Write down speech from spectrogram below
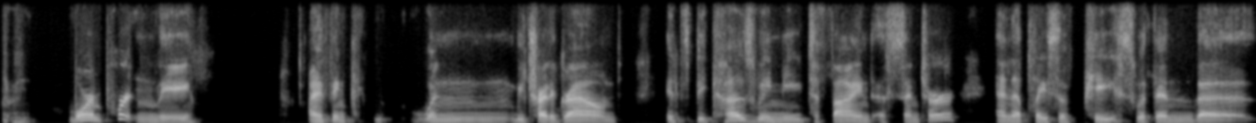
more importantly, I think when we try to ground, it's because we need to find a center and a place of peace within the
